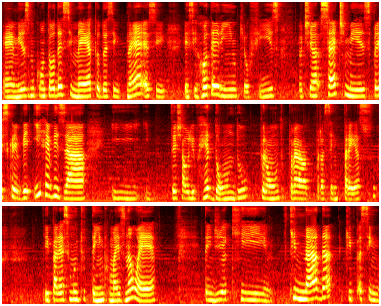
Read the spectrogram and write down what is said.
É, mesmo com todo esse método, esse, né, esse, esse roteirinho que eu fiz, eu tinha sete meses para escrever e revisar e, e, deixar o livro redondo, pronto para ser impresso. E parece muito tempo, mas não é. Tem dia que, que nada que assim,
